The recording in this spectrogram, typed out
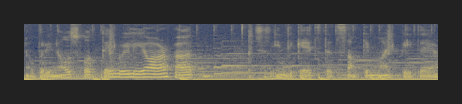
Nobody knows what they really are but it just indicates that something might be there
